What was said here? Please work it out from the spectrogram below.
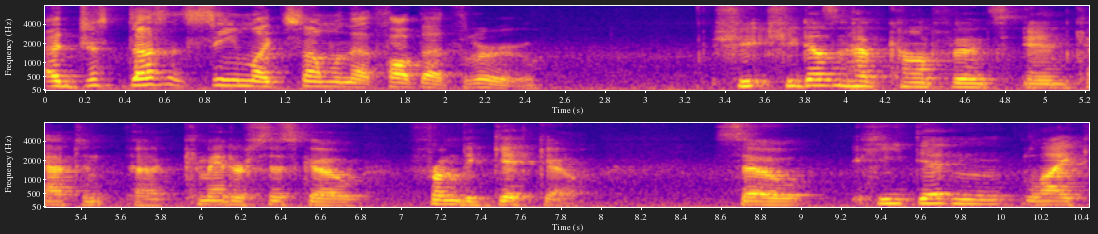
it just doesn't seem like someone that thought that through. She she doesn't have confidence in Captain uh, Commander Sisko from the get go, so he didn't like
